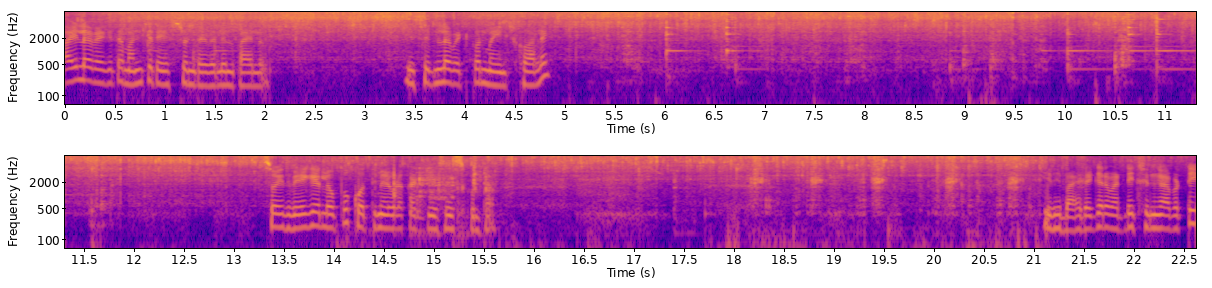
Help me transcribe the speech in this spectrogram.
ఆయిల్లో వేగితే మంచి టేస్ట్ ఉంటాయి వెల్లుల్లిపాయలు. ఈ సిమ్లో పెట్టుకొని వేయించుకోవాలి. సో ఇది వేగేలోపు కొత్తిమీర కూడా కట్ చేసేసుకుంటా. ఇది బయట దగ్గర వడ్డించింది కాబట్టి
